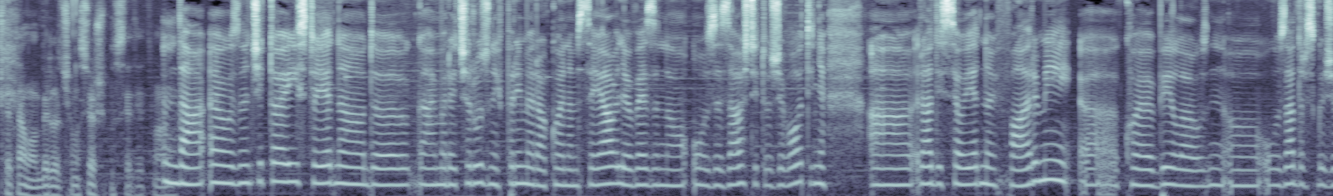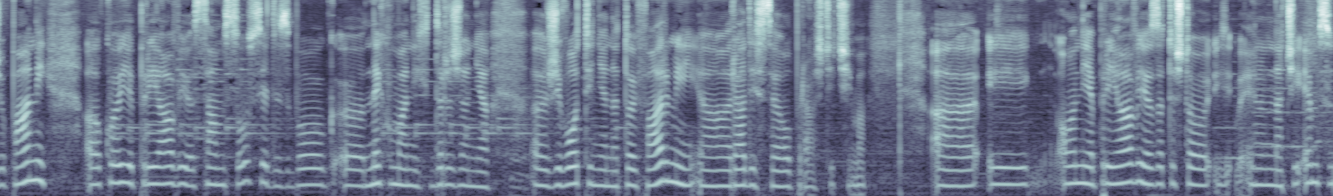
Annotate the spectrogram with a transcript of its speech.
Što je tamo bilo, ćemo se još posjetiti malo. Da, evo, znači to je isto jedna od, ajmo reći, ružnih primjera koje nam se javljaju vezano uz zaštitu životinja. A, radi se o jednoj farmi koja je bila u, u Zadarskoj županiji koju je prijavio sam susjed zbog nehumanih držanja životinja na toj farmi. Radi se o praščićima. I on je prijavio zato što znači, M su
